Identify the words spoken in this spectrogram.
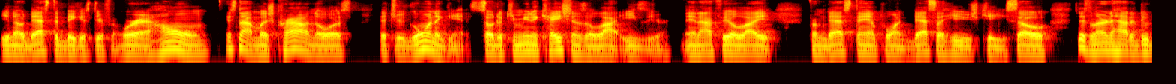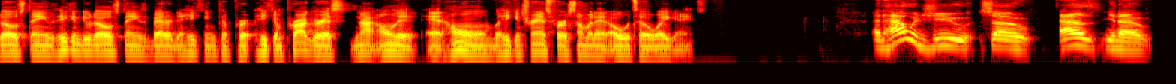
you know, that's the biggest difference. Where at home, it's not much crowd noise that you're going against. So the communication is a lot easier. And I feel like from that standpoint, that's a huge key. So just learning how to do those things. He can do those things better than he can he can progress not only at home, but he can transfer some of that over to away games. And how would you so as you know,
